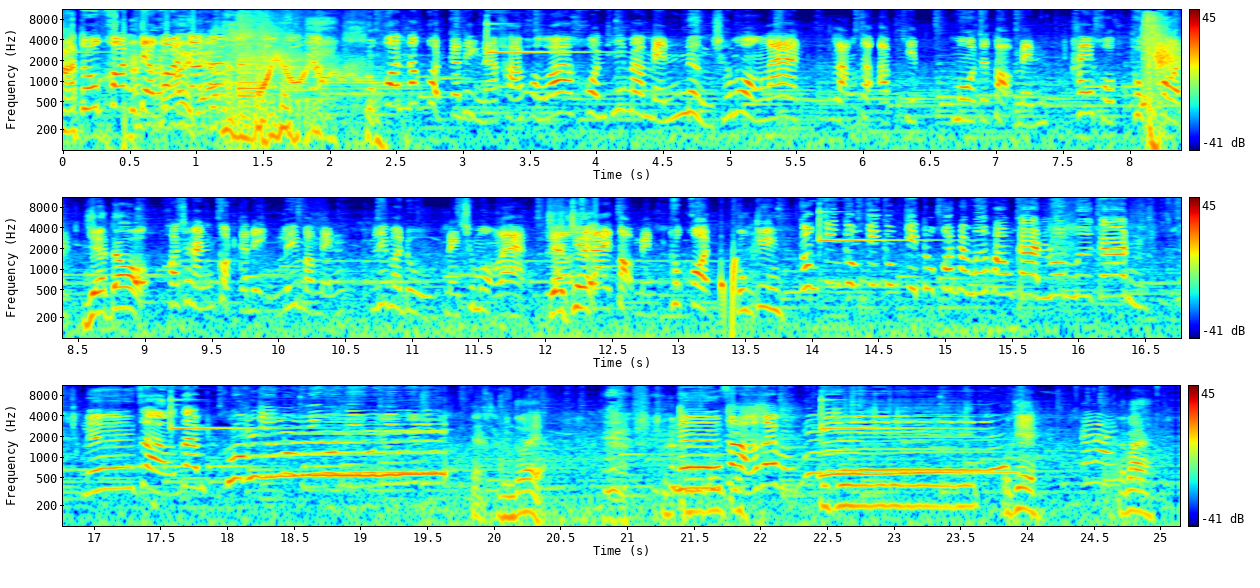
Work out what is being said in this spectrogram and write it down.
ขาดทุกคนเดี๋ยวก่อนเอ้ยเดี๋ยวก่อนเดี๋ยวทุกคนต้องกดกระดิ่งนะคะ เพราะว่าคนที่มาเม้นหนึ่งชั่วโมงแรกหลังจาก up คลิปโมจะตอบเม้นให้ครบทุกคนเยดโดเพราะฉะนั้นกดกระดิ่งรีบมาเม้นรีบมาดูในชั่วโมงแรกเจ๊แล้วเจ๊จะได้ตอบเม้นทุกคนกุ้งกิ้งกุ้งกิ้งกุ้งกิ้งกุ้งกิ้งทุกคนทำมือพร้อมกันร่วมมือกันหนึ่งสองสามกุ้งกิ้งกุ้งกิ้งกุ้งกิ้งกุ้งกิ้งอยากทำด้วยอะ หนึ่งสองสามโอเค บ๊ายบายบ๊ายบาย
